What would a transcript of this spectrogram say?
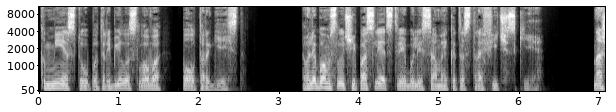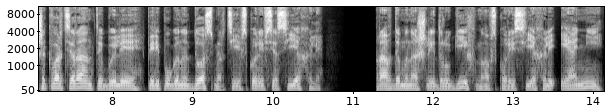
к месту употребила слово «полтергейст». В любом случае, последствия были самые катастрофические. Наши квартиранты были перепуганы до смерти, и вскоре все съехали. Правда, мы нашли других, но вскоре съехали и они.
